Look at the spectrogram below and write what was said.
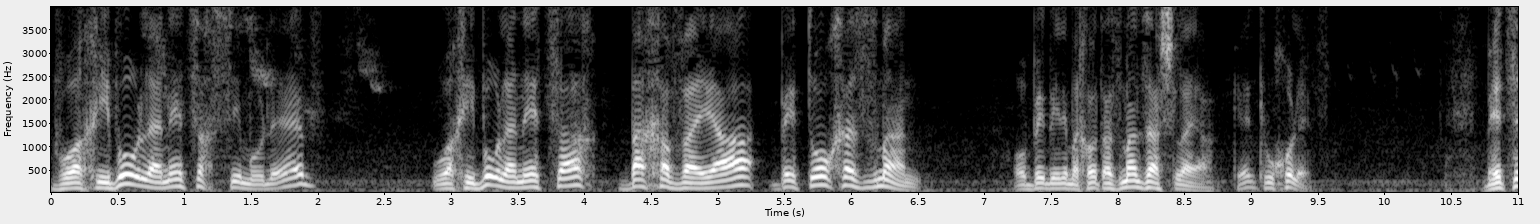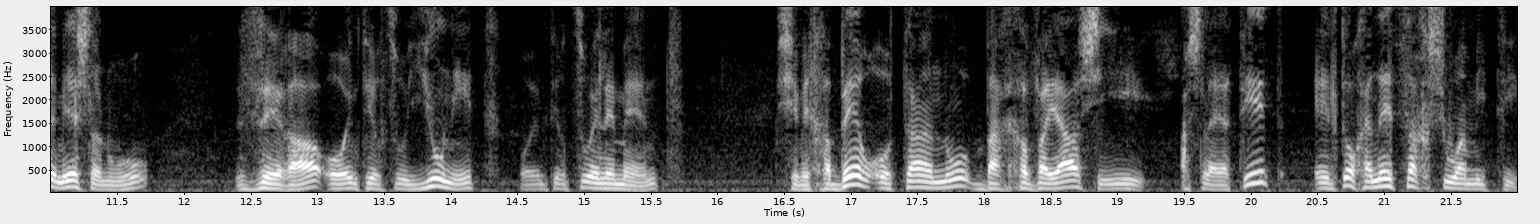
והוא החיבור לנצח, שימו לב, הוא החיבור לנצח בחוויה בתוך הזמן. או במילים אחרות, הזמן זה אשליה, כן? כי הוא חולף. בעצם יש לנו זרע, או אם תרצו יוניט, או אם תרצו אלמנט, שמחבר אותנו בחוויה שהיא אשלייתית אל תוך הנצח שהוא אמיתי.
